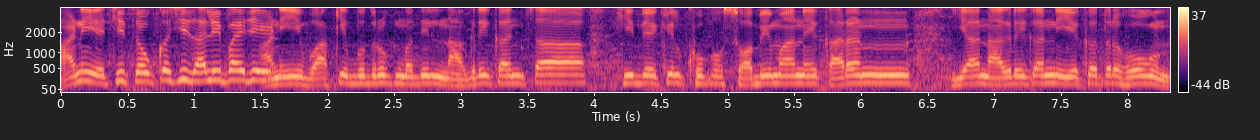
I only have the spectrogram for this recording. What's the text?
आणि याची चौकशी झाली पाहिजे. आणि वाकी बुद्रुकमधील नागरिकांचा ही देखील खूप स्वाभिमान आहे. कारण या नागरिकांनी एकत्र होऊन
